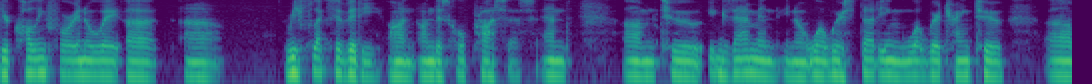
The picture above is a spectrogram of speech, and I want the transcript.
you're calling for, in a way, uh, uh, reflexivity on on this whole process, and um, to examine, you know, what we're studying, what we're trying to, uh,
